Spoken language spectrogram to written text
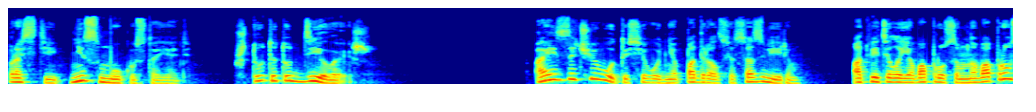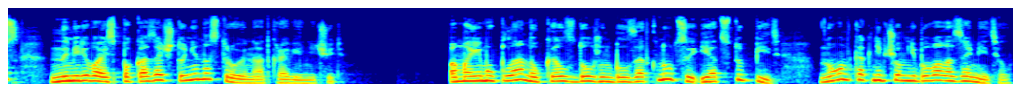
Прости, не смог устоять. Что ты тут делаешь? А из-за чего ты сегодня подрался со зверем? Ответила я вопросом на вопрос, намереваясь показать, что не настроена откровенничать. По моему плану Кэлс должен был заткнуться и отступить, но он, как ни в чем не бывало, заметил.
